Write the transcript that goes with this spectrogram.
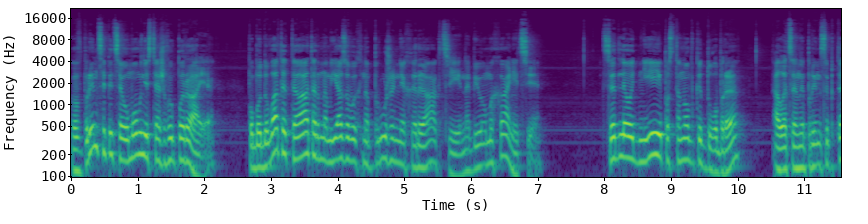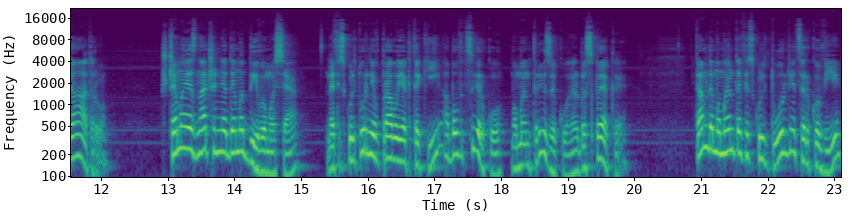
В принципі, ця умовність аж випирає побудувати театр на м'язових напруженнях реакції на біомеханіці. Це для однієї постановки добре, але це не принцип театру. Ще має значення, де ми дивимося на фізкультурні вправи як такі, або в цирку, момент ризику, небезпеки. Там, де моменти фізкультурні, циркові,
